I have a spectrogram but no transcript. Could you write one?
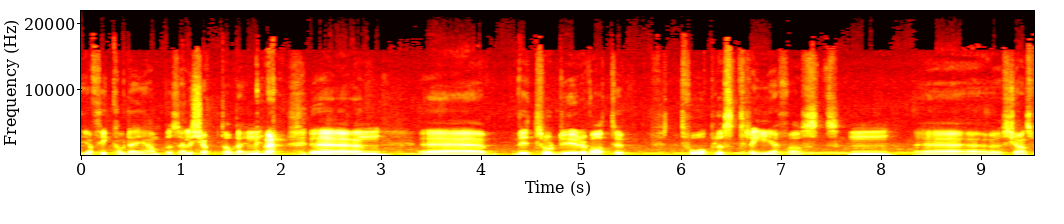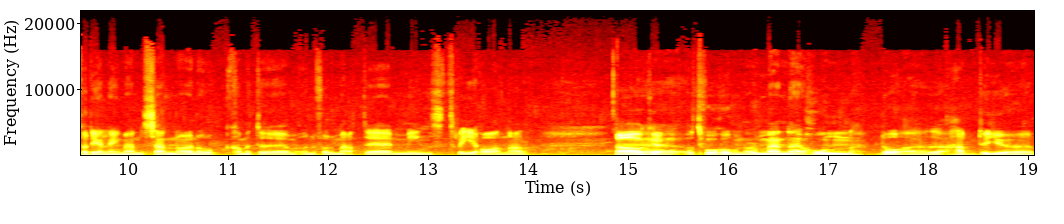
jag fick av dig Hampus, eller köpte av dig menar jag. eh, Mm. eh, Vi trodde ju det var typ 2 plus 3 först. Mm. Eh, könsfördelning men sen har jag nog kommit eh, underfund med att det är minst tre hanar. Ja. Eh, och två honor. Men hon då hade ju...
